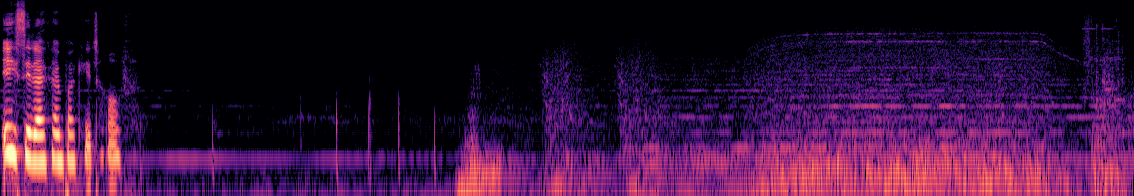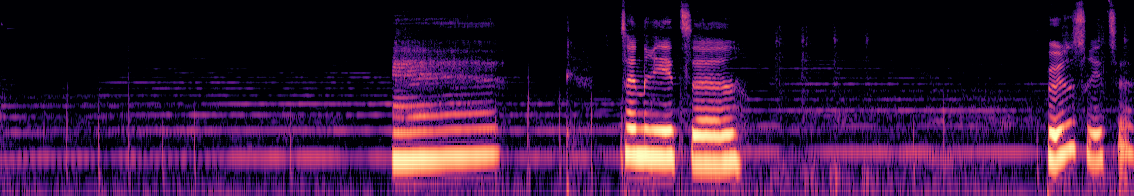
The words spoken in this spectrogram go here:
Ich sehe da kein Paket drauf. Äh. Das ist ein Rätsel. Böses Rätsel.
